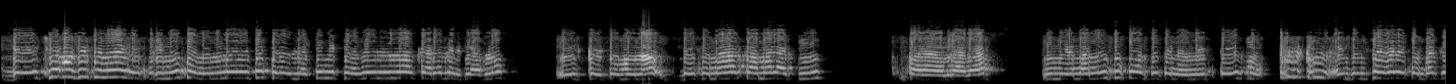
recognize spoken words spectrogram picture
De hecho, no sé si uno de mis primos también una vez se le que me en la cara del diablo, este, tomó una, dejó una cámara aquí para grabar y mi hermano en su cuarto tenía un espejo. Entonces se da cuenta que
